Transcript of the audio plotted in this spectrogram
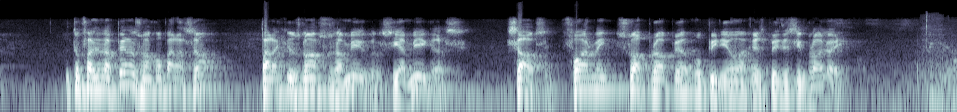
Eu estou fazendo apenas uma comparação para que os nossos amigos e amigas, Salsi, formem sua própria opinião a respeito desse embrólio aí.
